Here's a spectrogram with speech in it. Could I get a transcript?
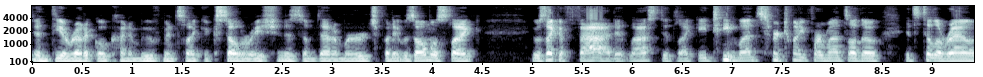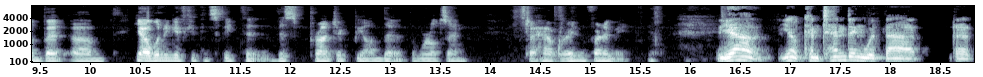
and theoretical kind of movements like accelerationism that emerged, but it was almost like it was like a fad. It lasted like 18 months or 24 months, although it's still around. But um, yeah, I'm wondering if you can speak to this project beyond the, the world's end, which I have right in front of me. Yeah, you know, contending with that that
